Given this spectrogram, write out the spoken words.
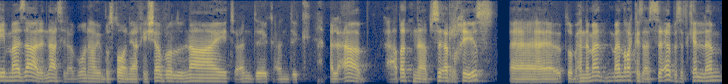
إيه ما زال الناس يلعبونها وينبسطون يا أخي. Shovel Knight عندك عندك ألعاب أعطتنا بسعر رخيص. آه طبعا إحنا ما ما نركز على السعر بس أتكلم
